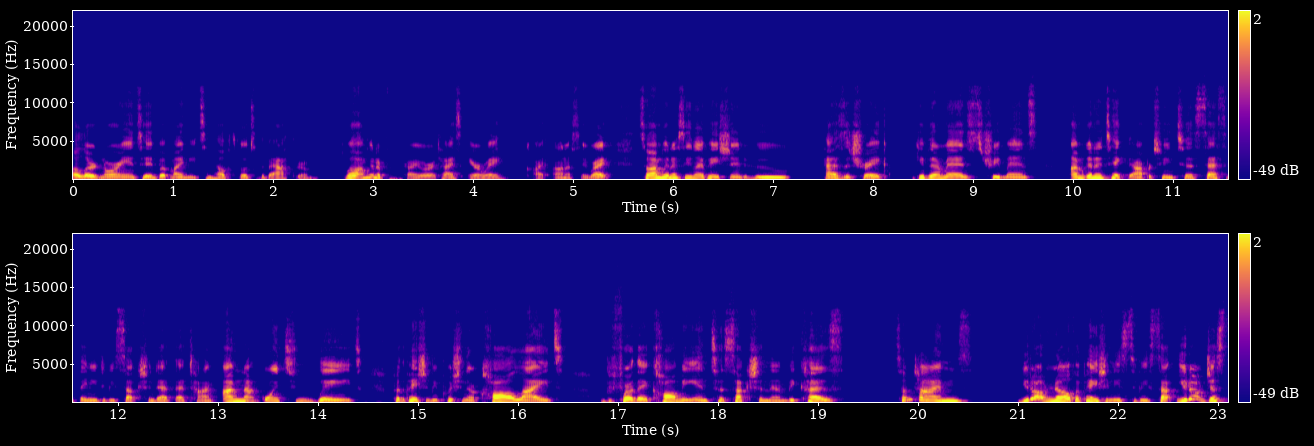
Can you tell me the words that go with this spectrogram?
alert and oriented, but might need some help to go to the bathroom. Well, I'm going to prioritize airway, honestly, right? So I'm going to see my patient who has a trach, give their meds, treatments. I'm going to take the opportunity to assess if they need to be suctioned at that time. I'm not going to wait for the patient to be pushing their call light before they call me in to suction them because sometimes you don't know if a patient needs to be sucked. You don't just,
